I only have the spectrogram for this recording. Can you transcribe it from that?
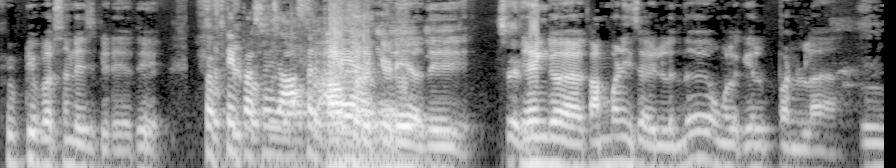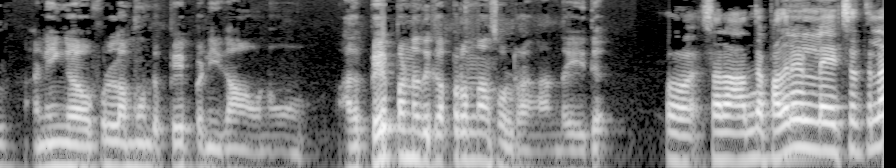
ஃபிஃப்டி பர்சன்டேஜ் கிடையாது. ஆஃபர் கிடையாது. எங்க கம்பெனி சைடுல இருந்து உங்களுக்கு ஹெல்ப் பண்ணல. நீங்க ஃபுல் அமௌண்ட் பே பண்ணி தான் ஆகணும். அது பே பண்ணதுக்கு அப்புறம் தான் சொல்றாங்க அந்த இது. ஓ சார் அந்த பதினேழு லட்சத்துல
